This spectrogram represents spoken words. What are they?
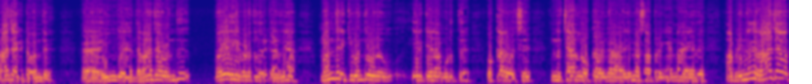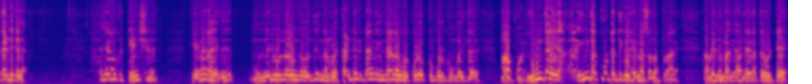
ராஜா கிட்ட வந்து இங்க இந்த ராஜா வந்து வயதிக இடத்துல இருக்காரு இல்லையா? மந்திரிக்கு வந்து ஒரு இருக்கையெல்லாம் கொடுத்து உட்கார வச்சு இந்த சேர்ல உட்காருங்க என்ன சாப்பிடுறீங்க என்ன ஏது? அப்படின்னு ராஜாவை கண்டுக்கல. ராஜாவுக்கு டென்ஷன் என்னடா இது? முன்னாடி உள்ளவங்க வந்து நம்மளை கண்டுகிட்டாங்க இந்த அளவு அவங்க கூட கும்பல் கும்பல்ட்டாரு. பாப்போம். இந்த இந்த கூட்டத்துக்கு இவர் என்ன சொல்ல போறாரு? அப்படின்னு அந்த இடத்துல விட்டு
